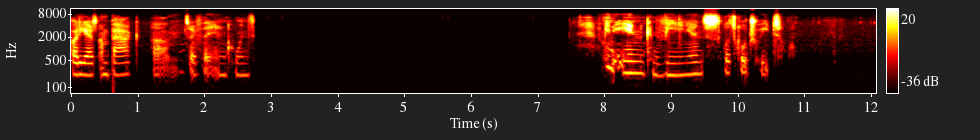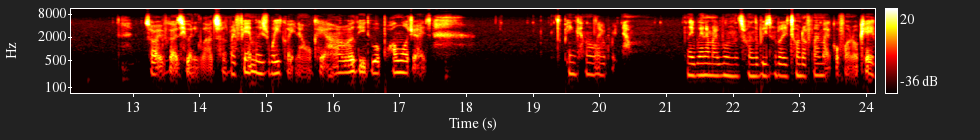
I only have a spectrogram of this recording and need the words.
Alrighty guys, I'm back. Um, sorry for the incoincidence. I mean inconvenience. Let's go treat someone. Sorry if you guys hear any loud sounds. My family's awake right now, okay? I really do apologize. It's being kind of loud right now. They went in my room. That's one of the reasons why I turned off my microphone, okay?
